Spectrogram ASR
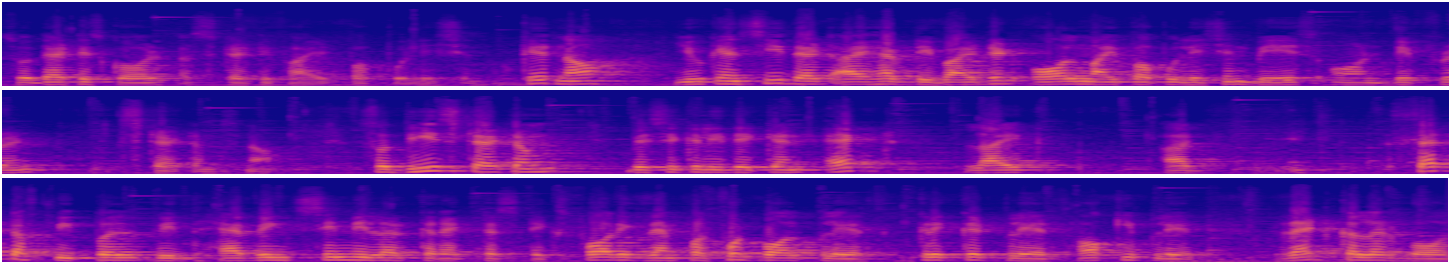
so that is called a stratified population. Okay now you can see that i have divided all my population based on different stratums now so these stratum basically they can act like a set of people with having similar characteristics. For example, football players, cricket players, hockey players, red color ball,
